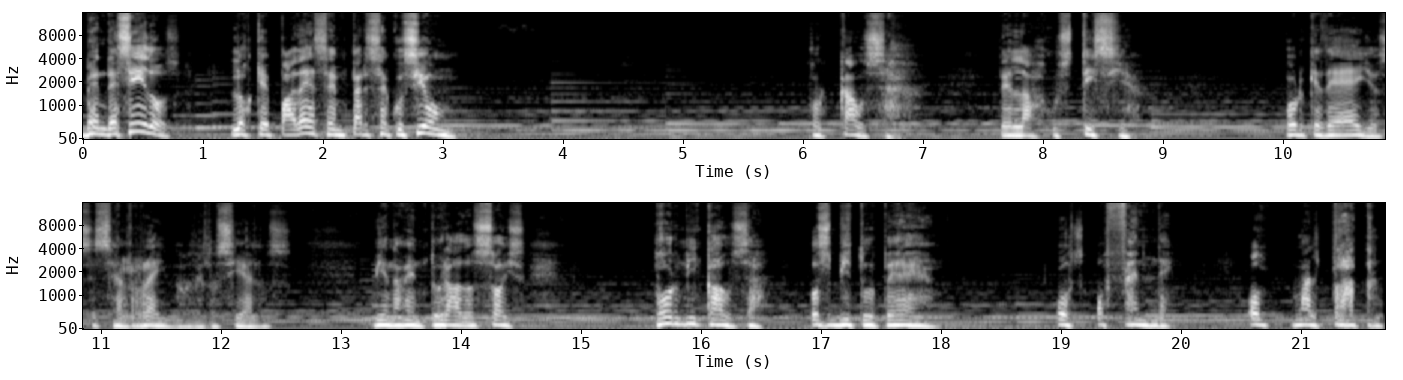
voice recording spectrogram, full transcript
bendecidos los que padecen persecución por causa de la justicia, porque de ellos es el reino de los cielos. Bienaventurados sois por mi causa os vituperan, os ofenden, os maltratan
